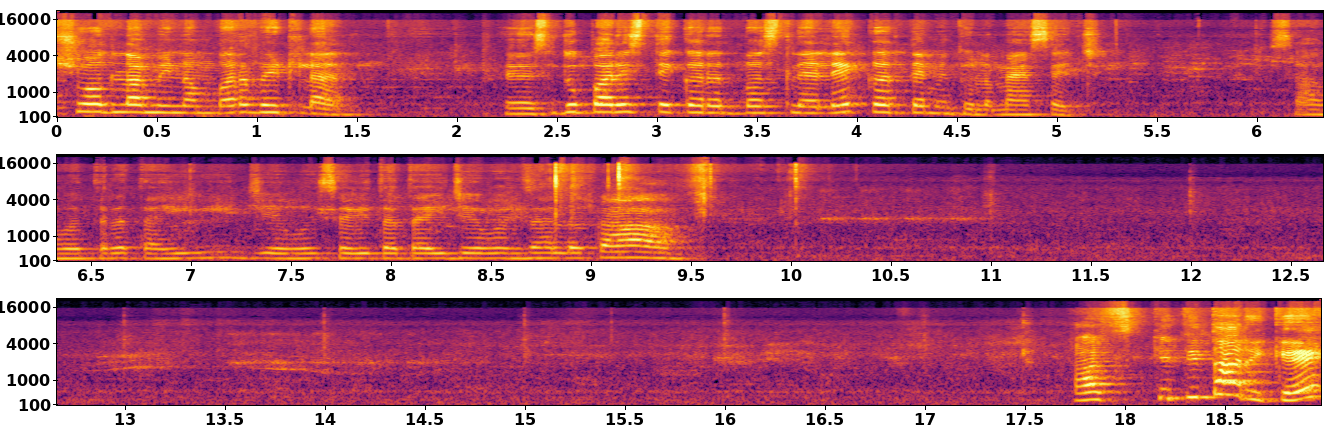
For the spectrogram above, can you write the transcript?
शोधला मी नंबर भेटला. दुपारीच ते करत बसलेले करते मी तुला मॅसेज सावत्र ताई जेवण सविता ताई जेवण झालं का? आज किती तारीख आहे?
